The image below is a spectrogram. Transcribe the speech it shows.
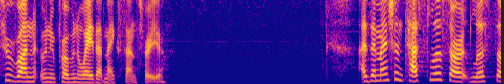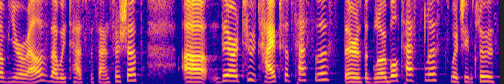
to run OONI-Probe in a way that makes sense for you. As I mentioned, test lists are lists of URLs that we test for censorship. Uh, there are two types of test lists. There's the global test list, which includes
